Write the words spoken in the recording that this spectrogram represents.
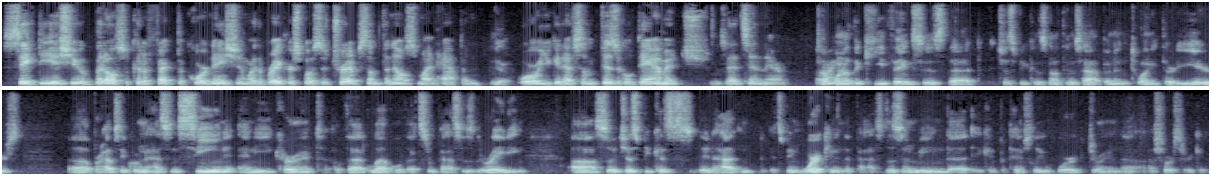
safety issue, but also could affect the coordination where the breaker's supposed to trip, something else might happen. Yeah. Or you could have some physical damage Exactly. that's in there. Uh, Right. One of the key things is that just because nothing's happened in 20, 30 years, uh, perhaps the equipment hasn't seen any current of that level that surpasses the rating. Uh, so just because it hadn't, it's been working in the past doesn't mean that it can potentially work during uh, a short circuit.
